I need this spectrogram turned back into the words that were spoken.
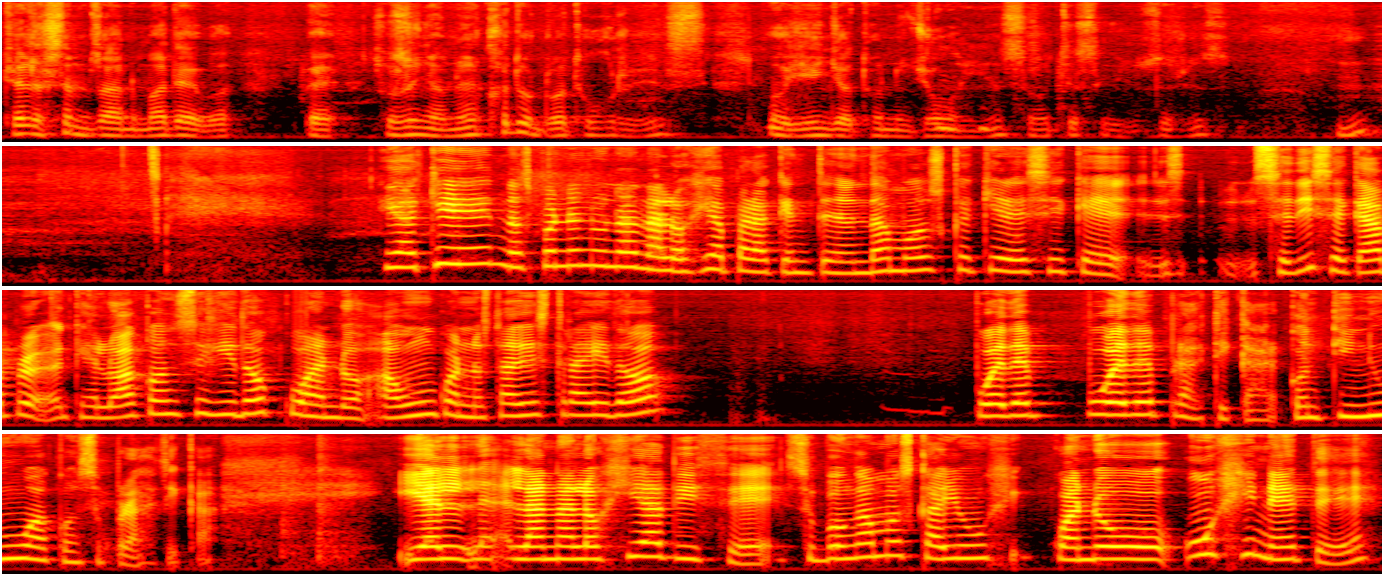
tela sim tsaana madayba, bay susu nyamnaa khadu rwa tukur res, waa yinja tonu jowa yin, so tisa yuzu res. Hmm? Y aquí nos ponen una analogía para que entendamos qué quiere decir que se dice que, ha, que lo ha conseguido cuando, aun cuando está distraído, puede, puede practicar, continúa con su práctica. Y el- la analogía dice, supongamos que hay un, cuando un jinete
